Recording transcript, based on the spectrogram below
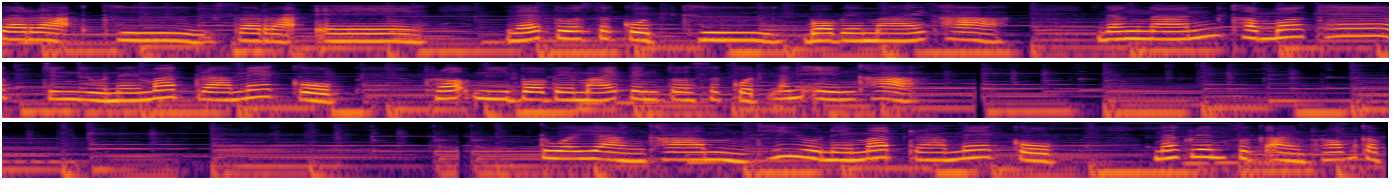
สระคือ สระแอ และตัวสะกดคือ บอใบไม้ค่ะ ดังนั้นคำว่าแคบจึงอยู่ในมาตราแม่กบ เพราะมีบอใบไม้เป็นตัวสะกดนั่นเองค่ะ ตัวอย่างคำที่อยู่ในมาตราแม่กบ นักเรียนฝึกอ่านพร้อมกับ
